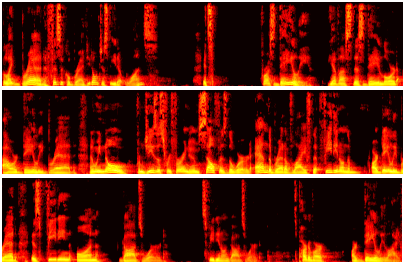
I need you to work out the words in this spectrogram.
But like bread, physical bread, you don't just eat it once. It's for us daily. Give us this day, Lord, our daily bread. And we know from Jesus referring to himself as the word and the bread of life that feeding on the, our daily bread is feeding on God's word. It's feeding on God's word. It's part of our, our daily life.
